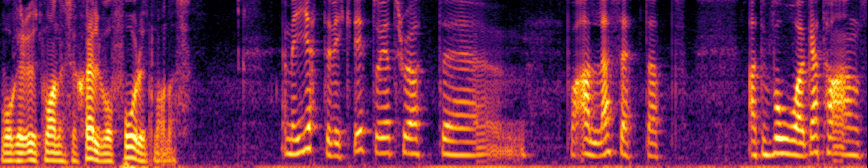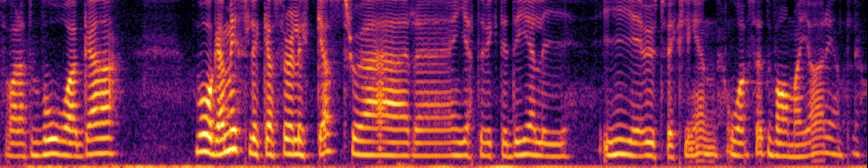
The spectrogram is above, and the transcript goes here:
vågar utmana sig själv och får utmanas? Ja, men jätteviktigt och jag tror att eh, på alla sätt att, att våga ta ansvar, att våga, våga misslyckas för att lyckas tror jag är eh, en jätteviktig del i, i utvecklingen oavsett vad man gör egentligen.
